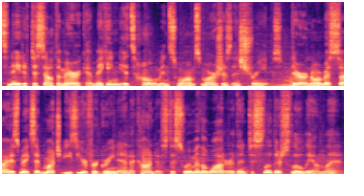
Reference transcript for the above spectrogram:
It's native to South America, making its home in swamps, marshes, and streams. Their enormous size makes it much easier for green anacondas to swim in the water than to slither slowly on land.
